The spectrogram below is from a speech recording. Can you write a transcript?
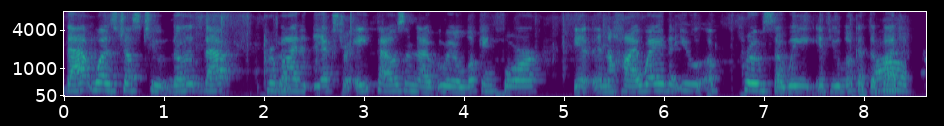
that was just to, that provided the extra 8,000 that we were looking for in, the highway that you approved. So we, if you look at the budget oh.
